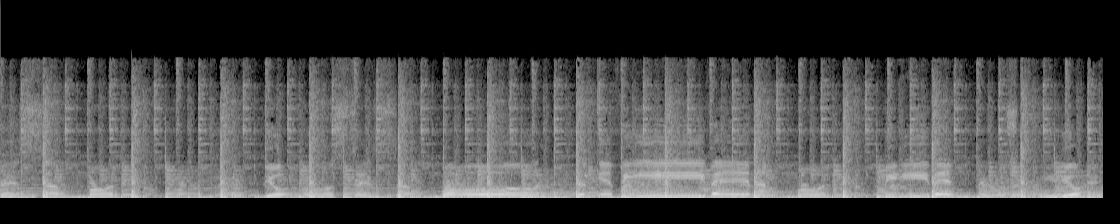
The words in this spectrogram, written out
es amor, Dios es amor, el que vive en amor, vive en Dios. Y Dios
